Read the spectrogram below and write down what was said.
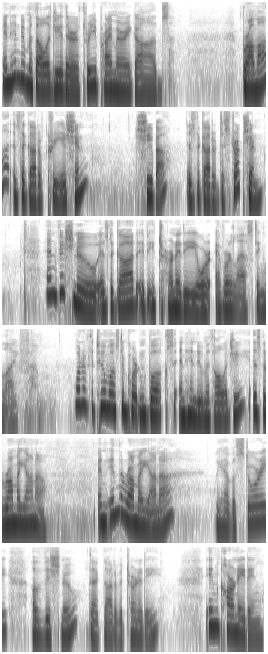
In Hindu mythology, there are three primary gods. Brahma is the god of creation, Shiva is the god of destruction, and Vishnu is the god of eternity or everlasting life. One of the two most important books in Hindu mythology is the Ramayana. And in the Ramayana, we have a story of Vishnu, that god of eternity, incarnating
